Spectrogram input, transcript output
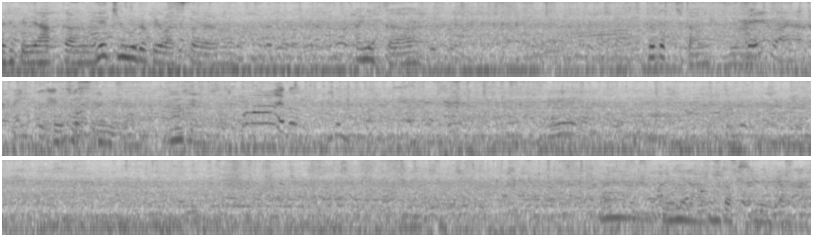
이렇게 약간 해질 무렵에 왔어요. 하니까 뜨겁지도 않고 더 좋습니다. 아, 너무 아름답습니다.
